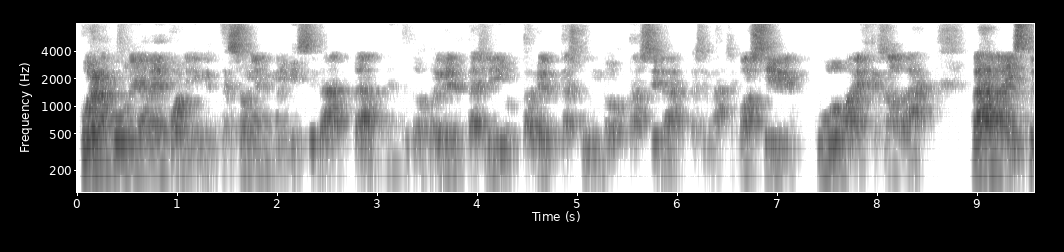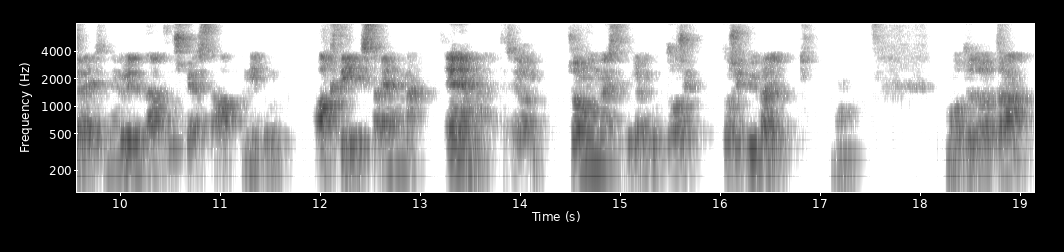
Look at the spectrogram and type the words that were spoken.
purnakuuli ja lepo, niin nyt tässä on enemmänkin sitä, että, että tuota, yritettäisiin liikuttaa, yritettäisiin kuntouttaa sitä, että se vähän se passiivinen kulma ehkä saa vähän, vähän väistyä ja sinne yritetään puskea sitä niin kuin aktiivista enemmän, enemmän. Että se, on, se on mun mielestä kyllä niin kuin tosi, tosi hyvä juttu. Mm. Mutta, tuota,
